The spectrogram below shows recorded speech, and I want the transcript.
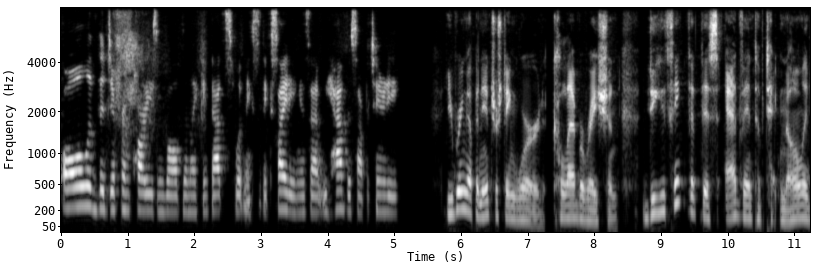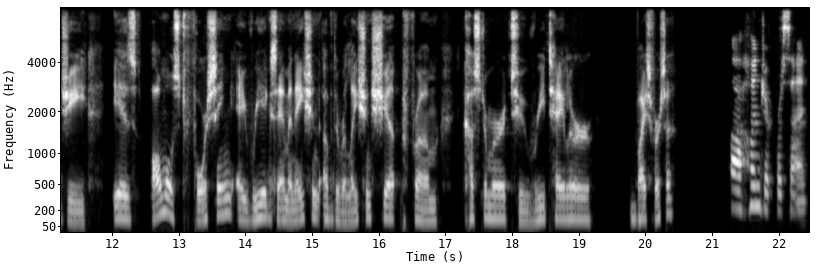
all of the different parties involved and i think that's what makes it exciting is that we have this opportunity. You bring up an interesting word collaboration. Do you think that this advent of technology is almost forcing a reexamination of the relationship from customer to retailer vice versa a hundred percent.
